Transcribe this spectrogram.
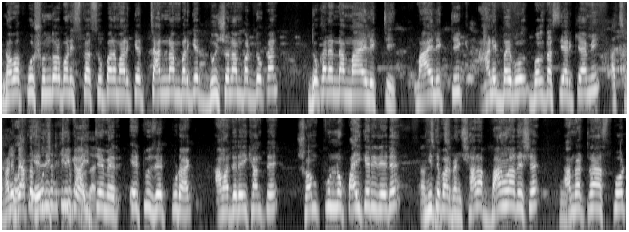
Nawabpur Sundarban square super market চার নাম্বার গেট দুইশো নাম্বার দোকান। দোকানের নাম মা ইলেকট্রিক। মা ইলেকট্রিক হানিফ ভাই বল- বলতাছি আর কি আমি। আচ্ছা ইলেকট্রিক? আইটেমের এ টু জেড প্রোডাক্ট আমাদের এইখানতে সম্পূর্ণ পাইকারি রেটে নিতে আচ্ছা। পারবেন। সারা বাংলাদেশে আমরা ট্রান্সপোর্ট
